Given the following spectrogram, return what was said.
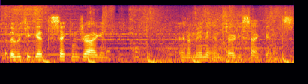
And then we could get the second dragon in a minute and 30 seconds.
